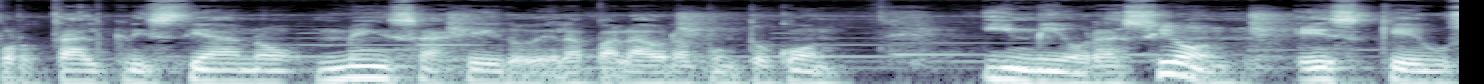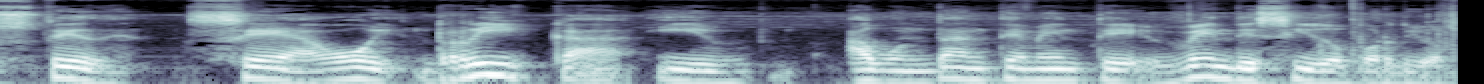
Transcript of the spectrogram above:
portal cristiano mensajero de la palabra.com y mi oración es que usted sea hoy rica y abundantemente bendecido por Dios.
